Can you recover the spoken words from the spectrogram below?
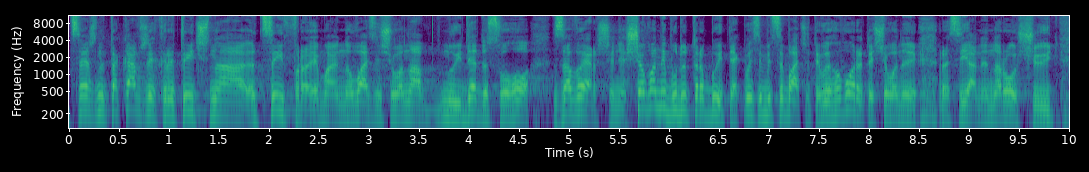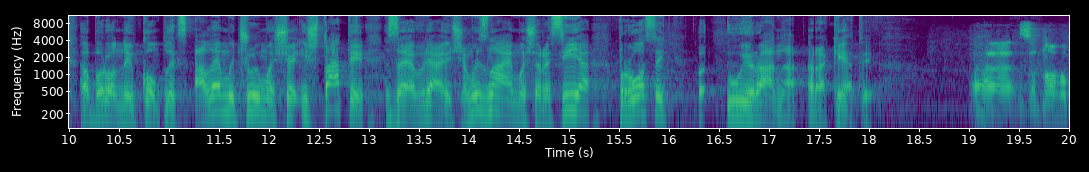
Це ж не така вже критична цифра. Я маю на увазі, що вона ну йде до свого завершення. Що вони будуть робити? Як ви собі це бачите? Ви говорите, що вони росіяни нарощують оборонний комплекс, але ми чуємо, що і штати заявляють, що ми знаємо, що Росія просить е, у Ірана ракети. Е, З одного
